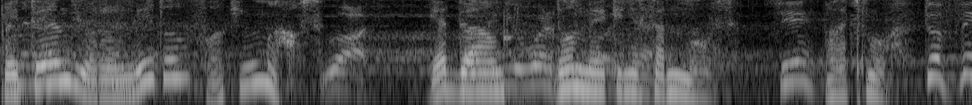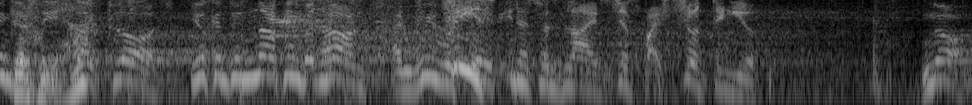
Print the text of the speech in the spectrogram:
Pretend you're a little fucking mouse. Get down. Don't make any sudden moves. See? Now let's move. Two fingers Carefully, each huh? like claws. You can do nothing but harm, and we will Freeze! save innocent lives just by shooting you. No,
